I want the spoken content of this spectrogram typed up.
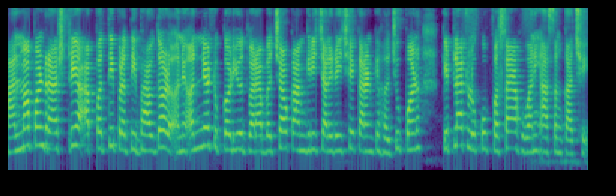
હાલમાં પણ રાષ્ટ્રીય આપત્તિ પ્રતિભાવ દળ અને અન્ય ટુકડીઓ દ્વારા બચાવ કામગીરી ચાલી રહી છે, કારણ કે હજુ પણ કેટલાક લોકો ફસાયા હોવાની આશંકા છે.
